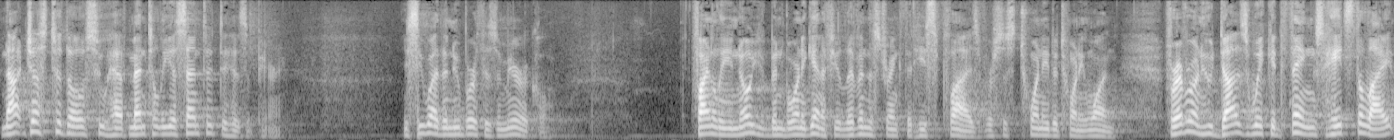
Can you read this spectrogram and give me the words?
not just to those who have mentally assented to his appearing. You see why the new birth is a miracle. Finally, you know you've been born again if you live in the strength that He supplies. Verses 20 to 21. For everyone who does wicked things hates the light,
